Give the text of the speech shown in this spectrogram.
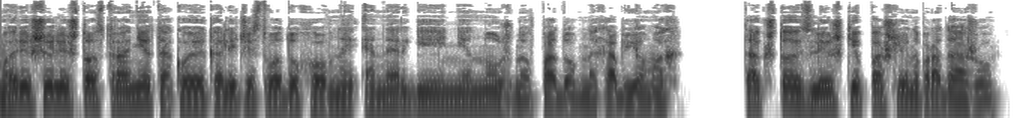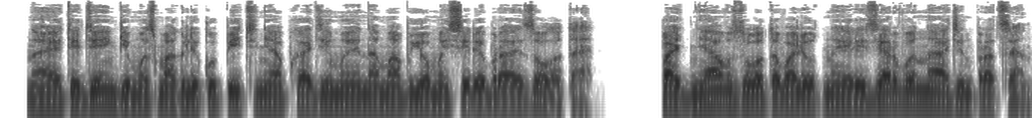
Мы решили, что стране такое количество духовной энергии не нужно в подобных объемах, так что излишки пошли на продажу. На эти деньги мы смогли купить необходимые нам объемы серебра и золота, подняв золотовалютные резервы на 1%.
